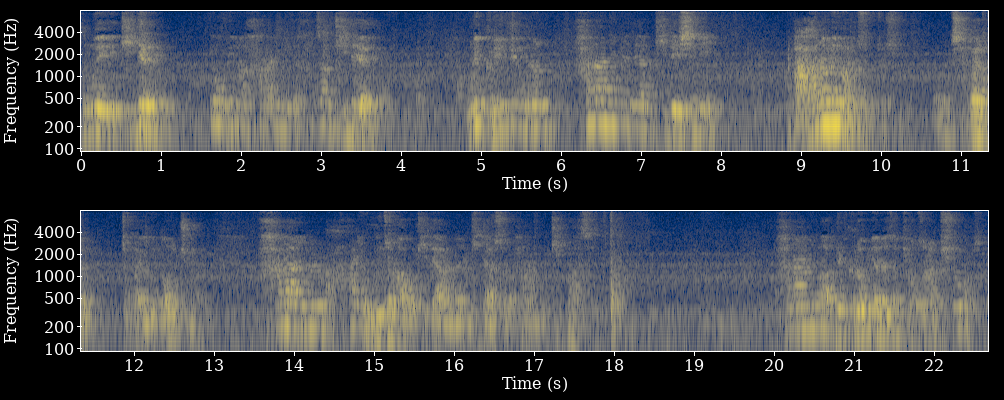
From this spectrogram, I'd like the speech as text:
부모에게 기대는 우리는 하나님에 대해 항상 기대해야 돼요. 우리 그리스도인들은 하나님에 대한 기대심이 많으면 많을수록 좋습니다. 여러분 제발 좀 정말 이게 너무 중요해요. 하나님을 많이 의존하고 기대하면 기대할수록 하나님을 기뻐하세요. 하나님 앞에 그런 면에서 겸손할 필요가 없어요.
